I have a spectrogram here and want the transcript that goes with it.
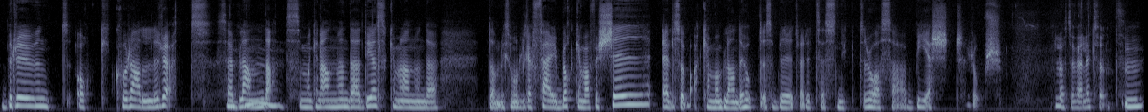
brunt och korallrött. Så här blandat. Så man kan använda, dels kan man använda de liksom olika färgblocken var för sig. Eller så bara kan man blanda ihop det så blir det ett väldigt så här, snyggt rosa beige rouge. Det låter väldigt fint. Mm.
